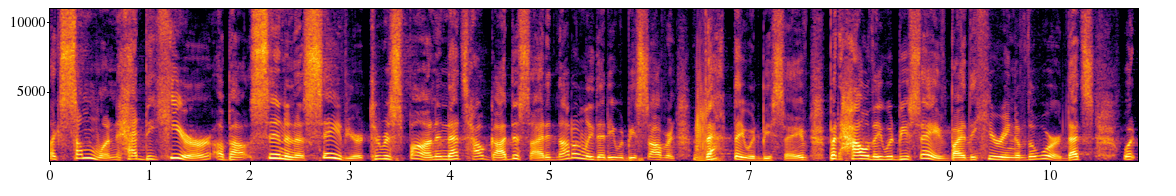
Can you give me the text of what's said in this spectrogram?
Like someone had to hear about sin and a Savior to respond, and that's how God decided not only that He would be sovereign, that they would be saved, but how they would be saved by the hearing of the Word. That's what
